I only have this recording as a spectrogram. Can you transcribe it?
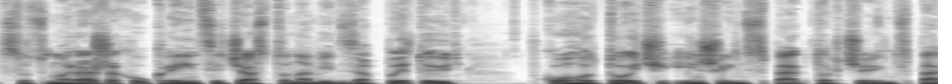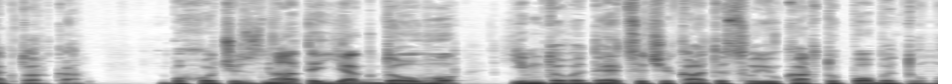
В соцмережах українці часто навіть запитують, в кого той чи інший інспектор чи інспекторка, бо хочуть знати, як довго їм доведеться чекати свою карту побиту.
